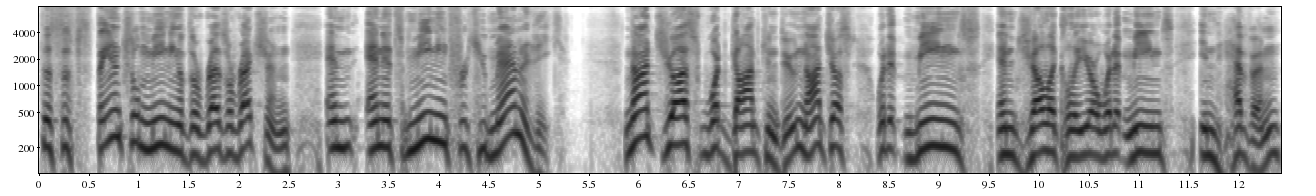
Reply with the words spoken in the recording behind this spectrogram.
the substantial meaning of the resurrection and, and its meaning for humanity. Not just what God can do, not just what it means angelically or what it means in heaven,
